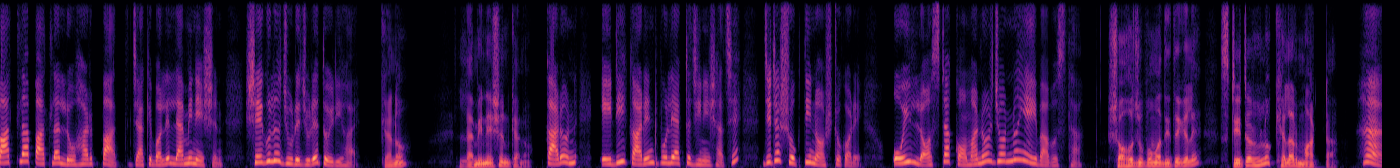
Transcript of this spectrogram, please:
পাতলা পাতলা লোহার পাত যাকে বলে ল্যামিনেশন সেগুলো জুড়ে জুড়ে তৈরি হয়। কেন? ল্যামিনেশন কেন? কারণ এডি কারেন্ট বলে একটা জিনিস আছে যেটা শক্তি নষ্ট করে। ওই লসটা কমানোর জন্যই এই ব্যবস্থা। সহজ উপমা দিতে গেলে স্টেটার হলো খেলার মাঠটা। হ্যাঁ।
